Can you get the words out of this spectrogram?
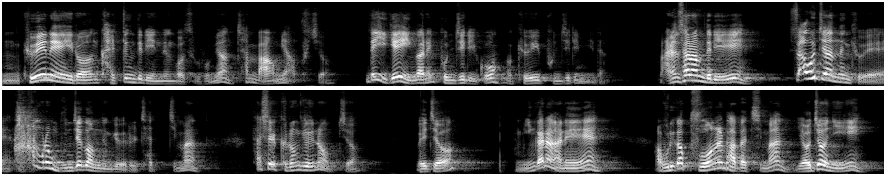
음, 교회 내에 이런 갈등들이 있는 것을 보면 참 마음이 아프죠. 근데 이게 인간의 본질이고 교회의 본질입니다. 많은 사람들이 싸우지 않는 교회, 아무런 문제가 없는 교회를 찾지만 사실 그런 교회는 없죠. 왜죠? 인간 안에 아, 우리가 구원을 받았지만 여전히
